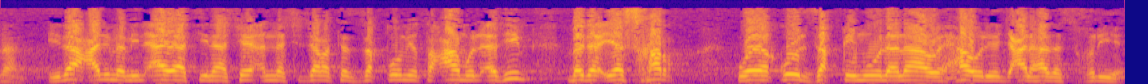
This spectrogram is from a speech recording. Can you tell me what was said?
نعم. إذا علم من آياتنا شيئا أن شجرة الزقوم طعام الأثيم بدأ يسخر ويقول زقموا لنا ويحاول يجعل هذا سخرية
